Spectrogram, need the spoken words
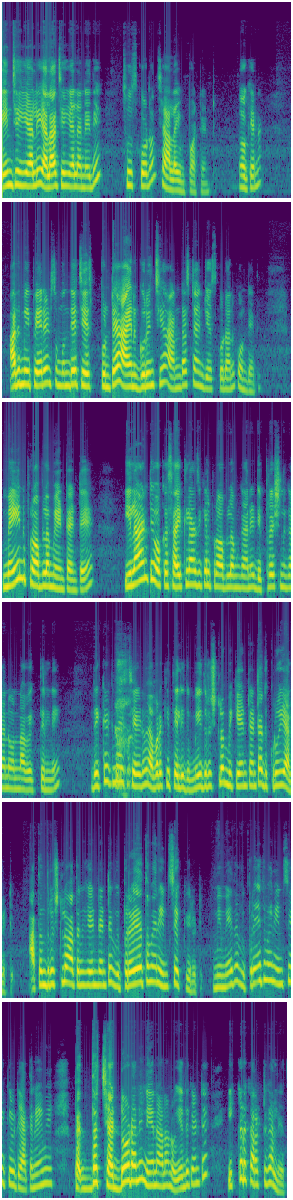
ఏం చేయాలి ఎలా చేయాలి అనేది చూసుకోవడం చాలా ఇంపార్టెంట్. ఓకేనా? అది మీ పేరెంట్స్ ముందే చేసుకుంటే ఆయన గురించి అండర్స్టాండ్ చేసుకోవడానికి ఉండేది. మెయిన్ ప్రాబ్లం ఏంటంటే ఇలాంటి ఒక సైకలాజికల్ ప్రాబ్లం కానీ డిప్రెషన్ కానీ ఉన్న వ్యక్తుల్ని రికగ్నైజ్ చేయడం ఎవరికి తెలియదు మీ దృష్టిలో మీకు ఏంటంటే అది క్రూయాలిటీ. అతని దృష్టిలో అతనికి ఏంటంటే విపరీతమైన ఇన్సెక్యూరిటీ. మీ మీద విపరీతమైన ఇన్సెక్యూరిటీ. అతనేమి పెద్ద చెడ్డోడని నేను అనను. ఎందుకంటే ఇక్కడ కరెక్ట్గా లేదు.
